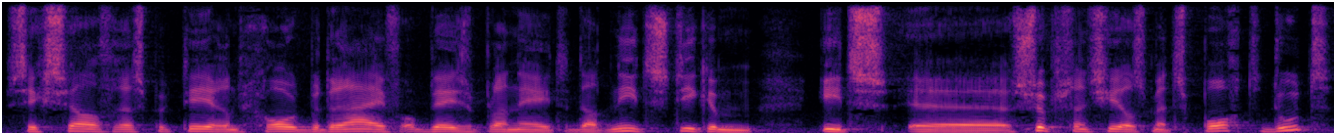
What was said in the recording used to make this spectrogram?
zichzelf respecterend groot bedrijf op deze planeet dat niet stiekem iets uh, substantieels met sport doet.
